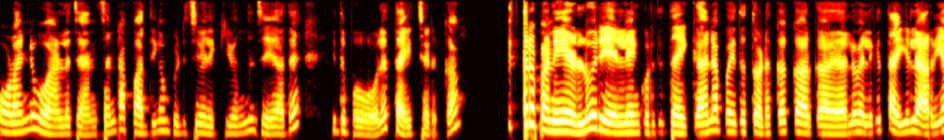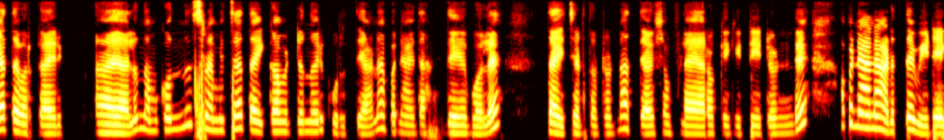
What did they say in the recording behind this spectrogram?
പൊളഞ്ഞു പോകാനുള്ള ചാൻസ് ഉണ്ട്. അപ്പോൾ അധികം പിടിച്ച് വലിക്കുകയൊന്നും ചെയ്യാതെ ഇതുപോലെ തയ്ച്ചെടുക്കാം. ഇത്ര പണിയേ ഉള്ളൂ. ഒരു ഏലയും കുറിച്ച് തയ്ക്കാൻ. അപ്പോൾ ഇത് തുടക്കക്കാർക്കായാലും അല്ലെങ്കിൽ തയ്യൽ അറിയാത്തവർക്കായാലും നമുക്കൊന്ന് ശ്രമിച്ചാൽ തയ്ക്കാൻ പറ്റുന്ന ഒരു കുർത്തിയാണ്. അപ്പോൾ ഞാൻ ഇതാ ഇതേപോലെ തയ്ച്ചെടുത്തിട്ടുണ്ട്. അത്യാവശ്യം ഫ്ലെയറൊക്കെ കിട്ടിയിട്ടുണ്ട്. അപ്പോൾ ഞാൻ അടുത്ത വീഡിയോ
